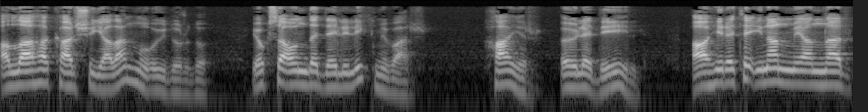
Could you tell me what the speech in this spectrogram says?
Allah'a karşı yalan mı uydurdu? Yoksa onda delilik mi var? Hayır, öyle değil. Ahirete inanmayanlar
